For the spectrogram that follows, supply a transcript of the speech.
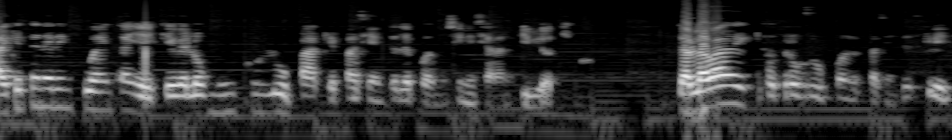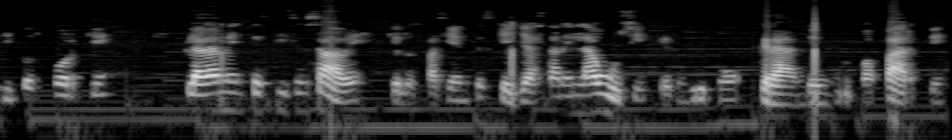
hay que tener en cuenta y hay que verlo muy con lupa a qué pacientes le podemos iniciar antibiótico. Se hablaba de que es otro grupo en los pacientes críticos porque claramente sí se sabe que los pacientes que ya están en la UCI, que es un grupo grande, un grupo aparte,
